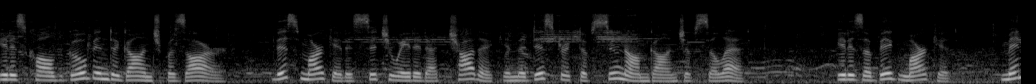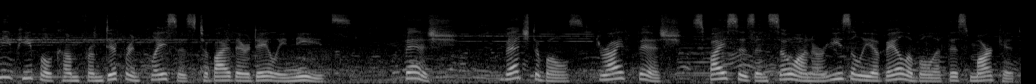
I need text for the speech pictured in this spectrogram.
It is called Gobindaganj Bazaar. This market is situated at Chadak in the district of Sunamganj of Sylhet. It is a big market. Many people come from different places to buy their daily needs. Fish, vegetables, dry fish, spices, and so on are easily available at this market.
